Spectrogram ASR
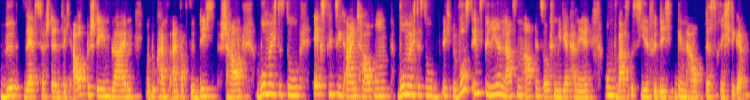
wird selbstverständlich auch bestehen bleiben und du kannst einfach für dich schauen, wo möchtest du explizit eintauchen, wo möchtest du dich bewusst inspirieren lassen auf den Social Media Kanälen und was ist hier für dich genau das Richtige.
